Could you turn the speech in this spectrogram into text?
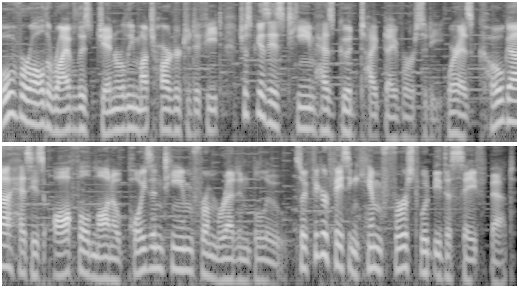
Overall, the rival is generally much harder to defeat just because his team has good type diversity, whereas Koga has his awful mono poison team from red and blue. So I figured facing him first would be the safe bet.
